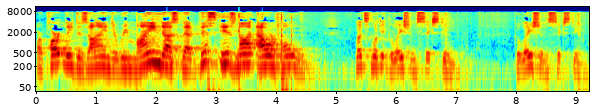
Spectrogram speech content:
are partly designed to remind us that this is not our home. Let's look at Galatians 16. Galatians 16.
